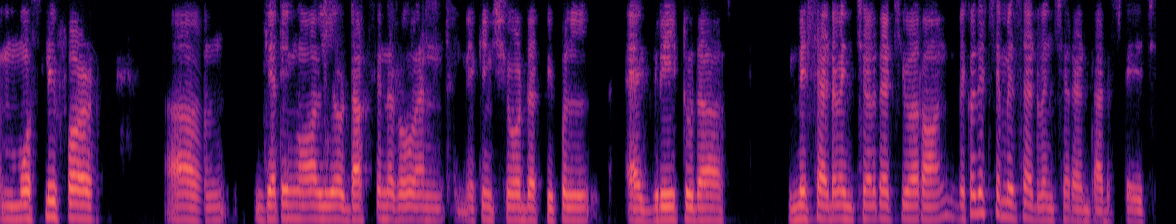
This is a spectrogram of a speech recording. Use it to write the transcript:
mostly for um, getting all your ducks in a row and making sure that people agree to the misadventure that you are on because it's a misadventure at that stage.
